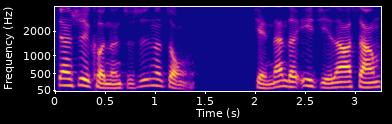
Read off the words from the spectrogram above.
但是可能只是那种简单的一级拉伤，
